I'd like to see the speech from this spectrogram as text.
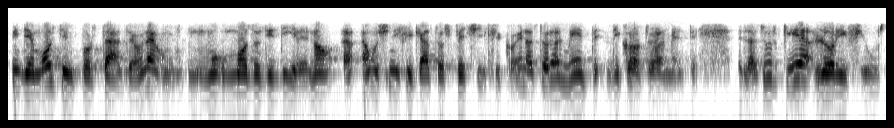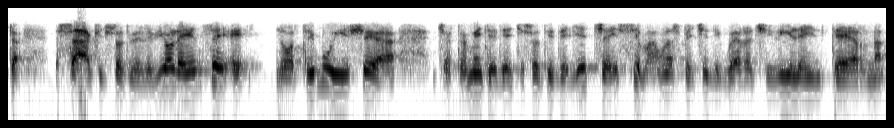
Quindi è molto importante, non è un, un modo di dire, no? ha un significato specifico e naturalmente, dico naturalmente, la Turchia lo rifiuta, sa che ci sono state delle violenze e lo attribuisce a, certamente ci sono stati degli eccessi, ma a una specie di guerra civile interna.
